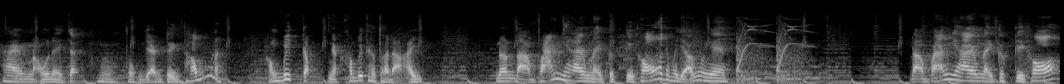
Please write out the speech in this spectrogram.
Hai ông nội này chắc ừ, thuộc dạng truyền thống nè. Không biết cập nhật, không biết theo thời đại. Nên đàm phán với hai ông này cực kỳ khó chứ không phải giỡn đâu nha. Đàm phán với hai ông này cực kỳ khó.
